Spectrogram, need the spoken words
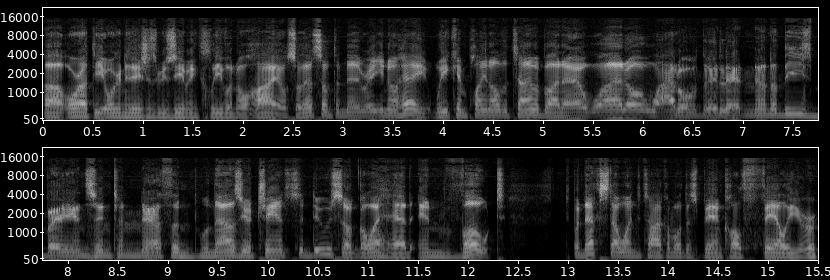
uh, or at the organization's museum in Cleveland, Ohio. So that's something that, you know, hey, we complain all the time about it. Why don't, why don't they let none of these bands into nothing? Well, now's your chance to do so. Go ahead and vote. But next, I wanted to talk about this band called Failure.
